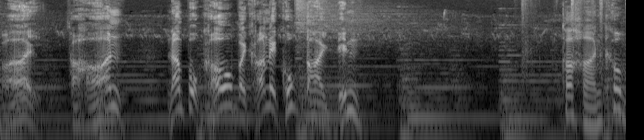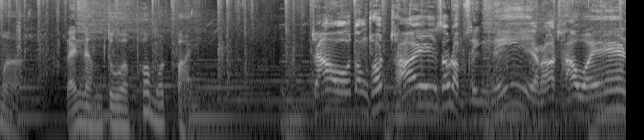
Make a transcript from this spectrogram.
เฮ้ยทหารนำพวกเขาไปขังในคุกใต้ดิน ทหารเข้ามาและนำตัวพ่อมดไป เจ้าต้องชดใช้สำหรับสิ่งนี้ราชาเวน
